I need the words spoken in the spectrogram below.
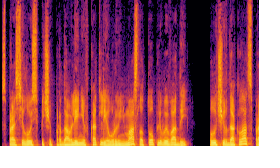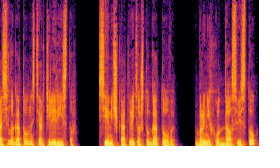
Спросил Осипыча про давление в котле, уровень масла, топлива и воды. Получив доклад, спросил о готовности артиллеристов. Семечко ответил, что готовы. Бронеход дал свисток,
